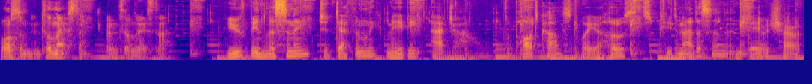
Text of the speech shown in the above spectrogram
awesome. Until next time. Until next time. You've been listening to Definitely Maybe Agile, the podcast where your hosts, Peter Maddison and David Sharrock,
